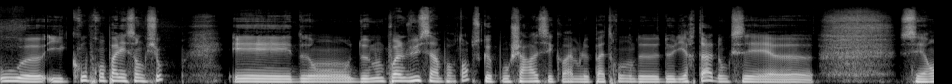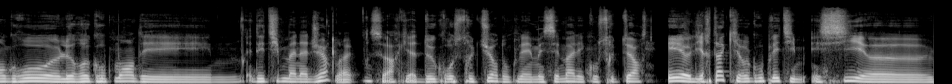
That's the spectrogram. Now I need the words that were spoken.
où euh, il comprend pas les sanctions. Et de, de mon point de vue, c'est important parce que Poncharal c'est quand même le patron de, de l'IRTA, donc c'est euh, c'est en gros euh, le regroupement des, des team managers. Ouais. C'est-à-dire qu'il y a deux grosses structures, donc les MSMA, les constructeurs, et euh, l'IRTA qui regroupe les teams. Et si euh,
